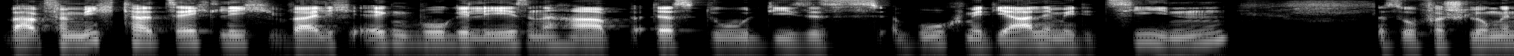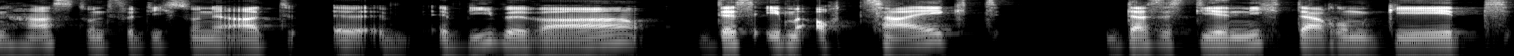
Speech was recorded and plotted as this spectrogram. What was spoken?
war für mich tatsächlich, weil ich irgendwo gelesen habe, dass du dieses Buch „Mediale Medizin“ so verschlungen hast und für dich so eine Art, äh, äh, Bibel war, das eben auch zeigt, dass es dir nicht darum geht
